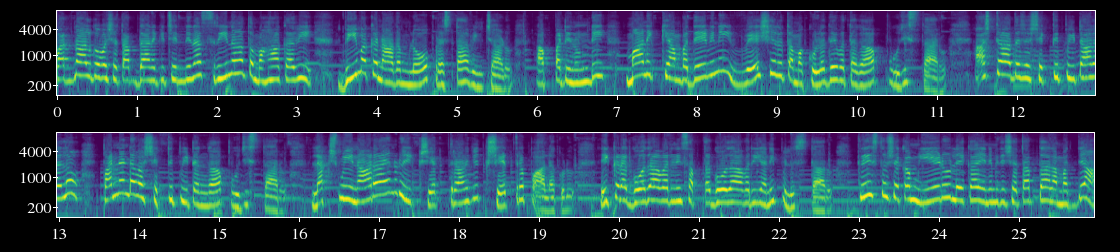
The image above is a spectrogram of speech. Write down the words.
పద్నాలుగవ శతాబ్దానికి చెందిన శ్రీనాథ మహాకవి భీమకనాదంలో ప్రస్తావించాడు. అప్పటి నుండి మాణిక్యాంబదేవిని వేషలు తమ కులదేవతగా పూజిస్తారు. అష్టాదశ శక్తిపీఠాలలో పన్నెండవ శక్తిపీఠంగా పూజిస్తారు. లక్ష్మీనారాయణుడు ఈ క్షేత్రానికి క్షేత్ర పాలకుడు ఇక్కడ గోదావరిని సప్త గోదావరి అని పిలుస్తారు. క్రీస్తు శకం ఏడు లేక ఎనిమిది శతాబ్దాల మధ్య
